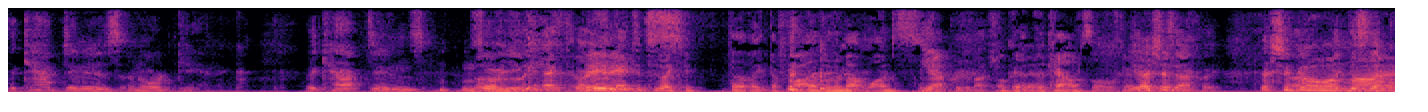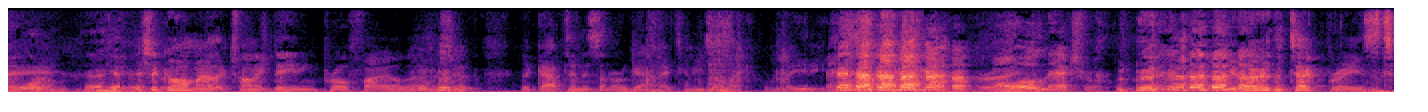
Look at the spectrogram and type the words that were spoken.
the captain is an organic. The captain's. So are you, connect, are you connected to like the, the like the five of them at once? Yeah, pretty much. Okay, the council. Okay. Yeah, should- exactly. That should go Uh, on like this is like my. quorum. that should go on my electronic dating profile on the ship. The captain is an organic, and he's all like, "Lady, Right. All natural. you heard the tech priest."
